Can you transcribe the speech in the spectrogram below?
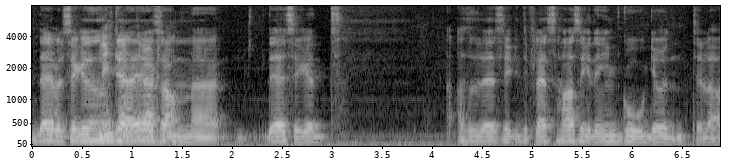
Det er vel sikkert en greie som eh, Det er sikkert Altså, det er sikkert, de fleste har sikkert ingen god grunn til å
